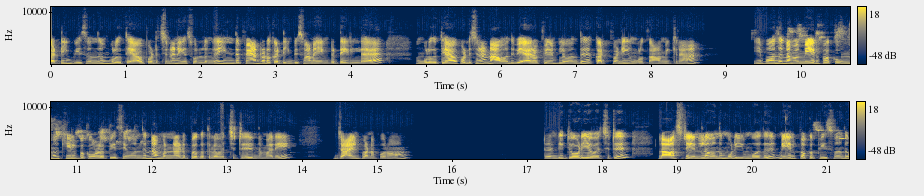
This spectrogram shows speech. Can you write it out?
கட்டிங் பீஸ் வந்து உங்களுக்கு தேவைப்பட்டுச்சுன்னா நீங்கள் சொல்லுங்கள் இந்த பேண்ட்டோட கட்டிங் பீஸ் ஆனால் எங்கிட்ட இல்லை. உங்களுக்கு தேவைப்பட்டுச்சுன்னா நான் வந்து வேறு பேண்ட்டில் வந்து கட் பண்ணி உங்களுக்கு காமிக்கிறேன். இப்போ வந்து நம்ம மேல் பக்கமும் கீழ் பக்கம் உள்ள பீஸையும் வந்து நம்ம நடுப்பக்கத்தில் வச்சுட்டு இந்த மாதிரி ஜாயின் பண்ண போகிறோம் ரெண்டையும் ஜோடியாக வச்சுட்டு லாஸ்ட் எண்டில் வந்து முடியும் போது மேல் பக்க பீஸ் வந்து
